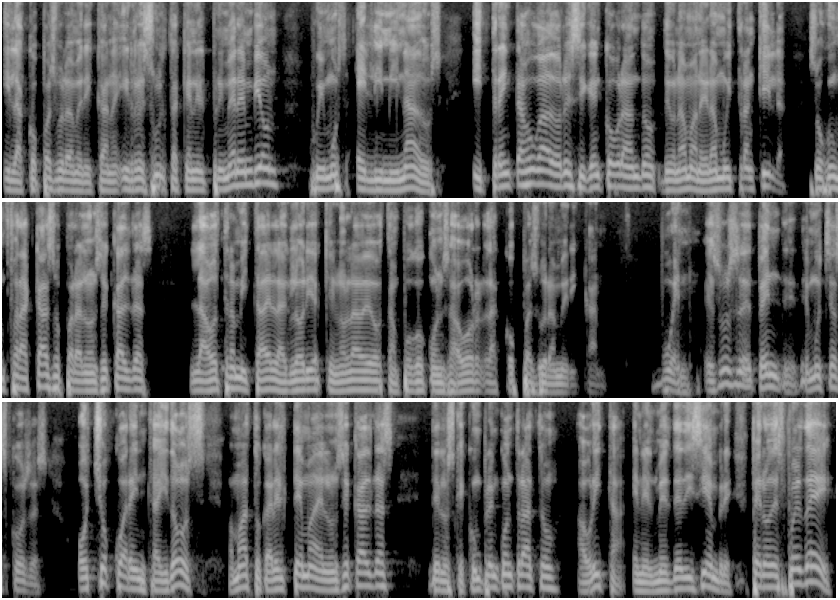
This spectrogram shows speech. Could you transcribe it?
y la Copa Sudamericana. Y resulta que en el primer envión fuimos eliminados y 30 jugadores siguen cobrando de una manera muy tranquila. Eso fue un fracaso para el Once Caldas. La otra mitad de la gloria, que no la veo tampoco con sabor, la Copa Suramericana. Bueno, eso depende de muchas cosas. 8.42. Vamos a tocar el tema del Once Caldas, de los que cumplen contrato ahorita, en el mes de diciembre. Pero después de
